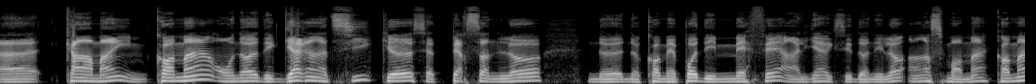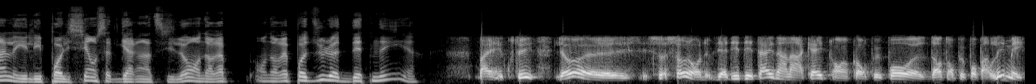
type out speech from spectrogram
euh, quand même, comment on a des garanties que cette personne-là ne, ne commet pas des méfaits en lien avec ces données-là en ce moment? Comment les, les policiers ont cette garantie-là? On aurait, on n'aurait pas dû le détenir? Ben, écoutez, là, euh, ça, il y a des détails dans l'enquête qu'on peut pas, euh, dont on peut pas parler, mais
